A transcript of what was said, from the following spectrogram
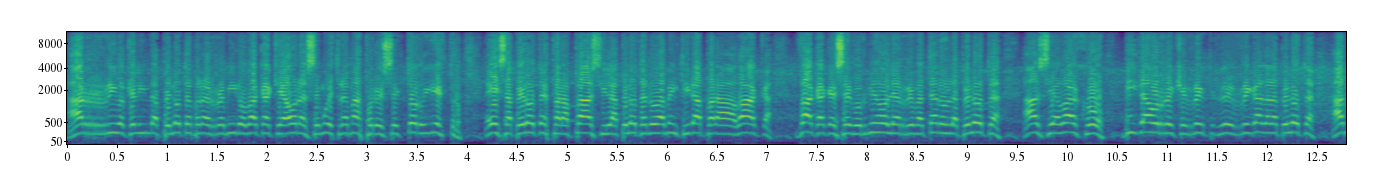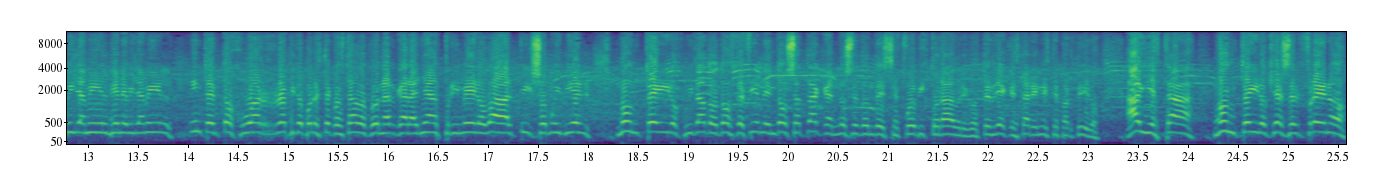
arriba, qué linda pelota para Ramiro Vaca que ahora se muestra más por el sector diestro, esa pelota es para Paz y la pelota nuevamente irá para Vaca. Vaca que se durmió, le arrebataron la pelota hacia abajo. Vidaurre que regala la pelota a Villamil. Viene Villamil. Intentó jugar rápido por este costado con Argarañaz. Primero va al piso muy bien. Monteiro, cuidado, dos defienden, dos atacan. No sé dónde se fue Víctor Ábrego. Tendría que estar en este partido. Ahí está Monteiro que hace el freno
